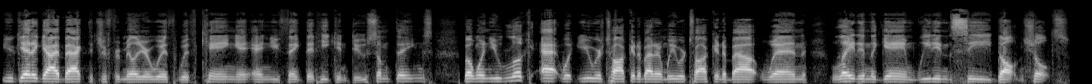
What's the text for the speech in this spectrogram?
you get a guy back that you're familiar with with King, and- you think that he can do some things. But when you look at what you were talking about, and we were talking about when late in the game we didn't see Dalton Schultz.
